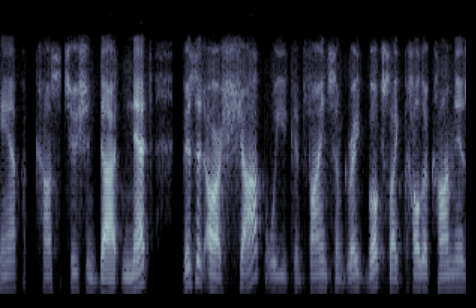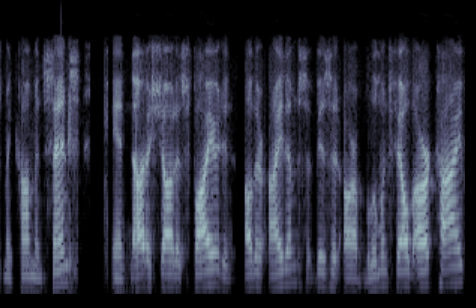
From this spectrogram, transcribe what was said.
campconstitution.net. Visit our shop where you can find some great books like Color Communism and Common Sense and Not a Shot is Fired and other items. Visit our Blumenfeld archive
